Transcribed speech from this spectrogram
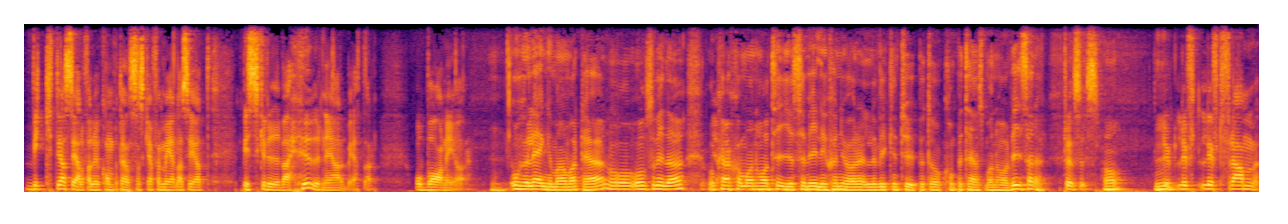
viktigast i alla fall hur kompetensen ska förmedlas är att beskriva hur ni arbetar och vad ni gör. Mm. Och hur länge man har varit här och, och så vidare. Och ja. kanske om man har tio civilingenjörer eller vilken typ av kompetens man har. Visa det. Precis. Ja. Mm. Lyft, lyft, fram eh,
